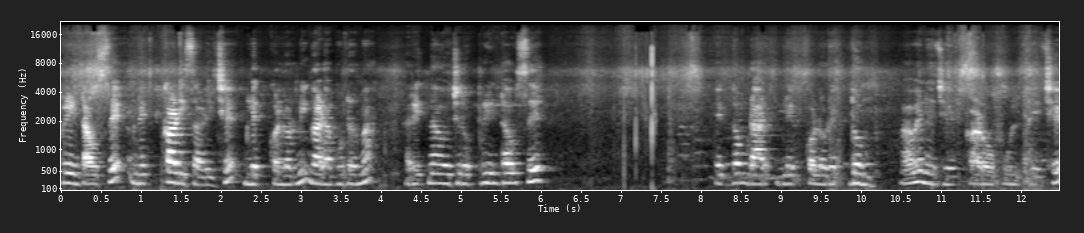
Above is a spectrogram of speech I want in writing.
પ્રિન્ટ આવશે અને કાળી સાડી છે બ્લેક કલરની ગાળા બોર્ડરમાં આ રીતના અજરક પ્રિન્ટ આવશે. એકદમ ડાર્ક બ્લેક કલર એકદમ આવે ને, જે કાળો ફૂલ તે છે.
